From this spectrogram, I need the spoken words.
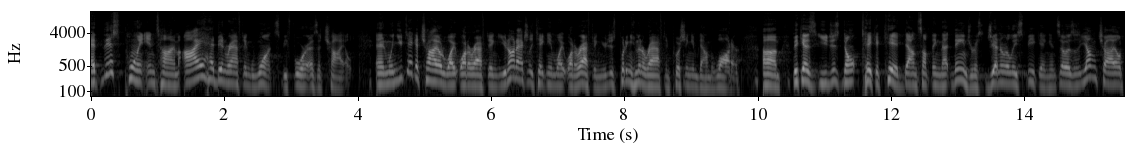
at this point in time, I had been rafting once before as a child. And when you take a child whitewater rafting, you're not actually taking him whitewater rafting. You're just putting him in a raft and pushing him down the water. Um, because you just don't take a kid down something that dangerous, generally speaking. And so as a young child,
